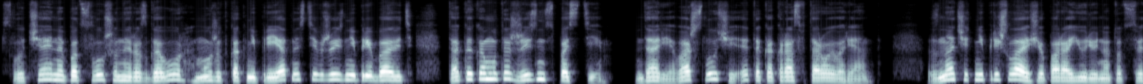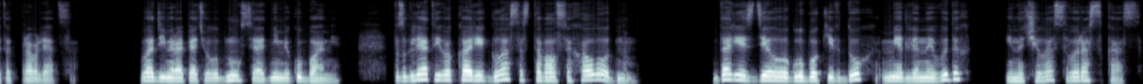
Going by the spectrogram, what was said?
Случайно подслушанный разговор может как неприятности в жизни прибавить, так и кому-то жизнь спасти. Дарья, ваш случай – это как раз второй вариант. Значит, не пришла еще пора Юрию на тот свет отправляться. Владимир опять улыбнулся одними губами. Взгляд его карих глаз оставался холодным. Дарья сделала глубокий вдох, медленный выдох и начала свой рассказ.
